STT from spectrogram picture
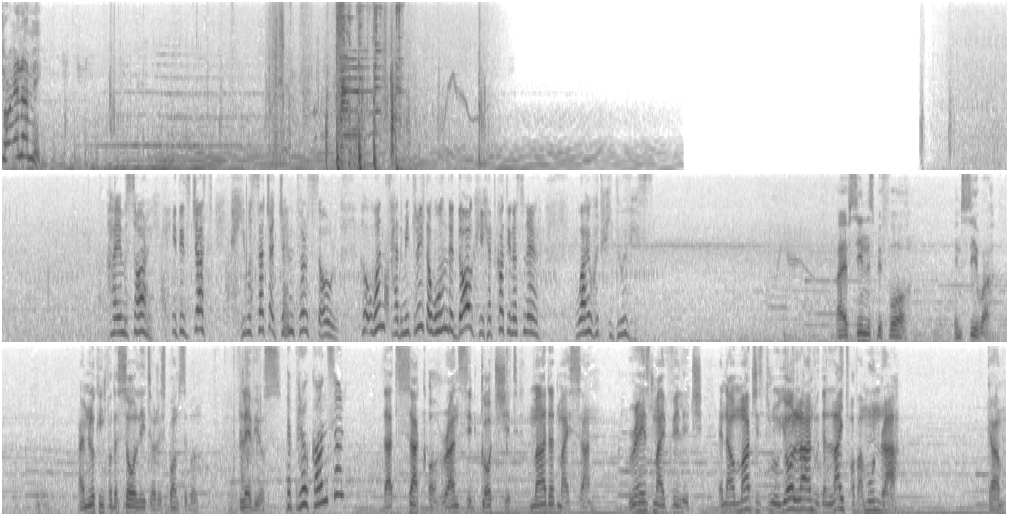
Your enemy! I am sorry. It is just... He was such a gentle soul. Once had me treat a wounded dog he had caught in a snare. Why would he do this? I have seen this before. In Siwa. I'm looking for the sole leader responsible. Flavius. The proconsul? That sack of rancid goat shit murdered my son, razed my village, and now marches through your land with the light of Amun-Ra. Come.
